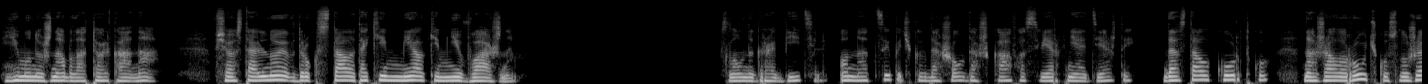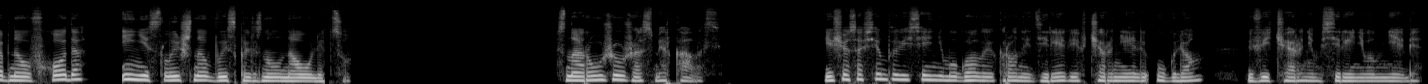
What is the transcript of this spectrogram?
Ему нужна была только она. Все остальное вдруг стало таким мелким, неважным. Словно грабитель, он на цыпочках дошел до шкафа с верхней одеждой достал куртку, нажал ручку служебного входа и неслышно выскользнул на улицу. Снаружи уже смеркалось. Еще совсем по-весеннему голые кроны деревьев чернели углем в вечернем сиреневом небе.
